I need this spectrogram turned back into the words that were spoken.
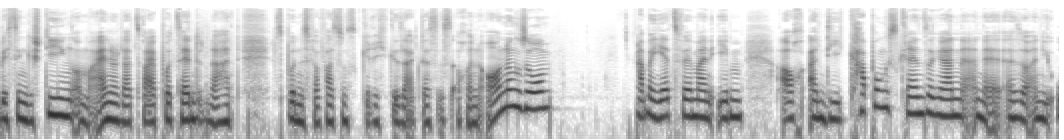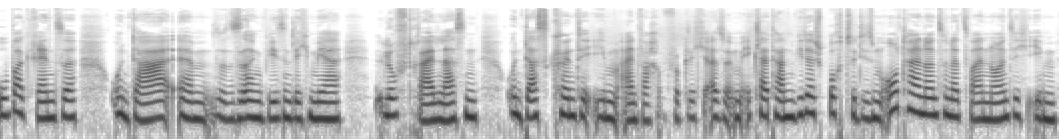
bisschen gestiegen um ein oder zwei Prozent und da hat das Bundesverfassungsgericht gesagt, das ist auch in Ordnung so. Aber jetzt will man eben auch an die Kappungsgrenze ran, also an die Obergrenze und da ähm, sozusagen wesentlich mehr Luft reinlassen. Und das könnte eben einfach wirklich, also im eklatanten Widerspruch zu diesem Urteil 1992 eben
